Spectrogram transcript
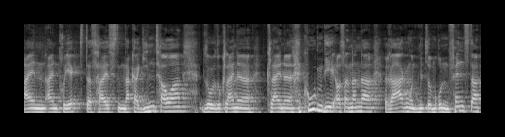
ein, ein Projekt, das heißt Nakagin Tower, so, so kleine, kleine Kuben, die auseinander ragen und mit so einem runden Fenster,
